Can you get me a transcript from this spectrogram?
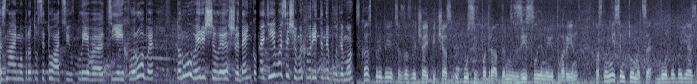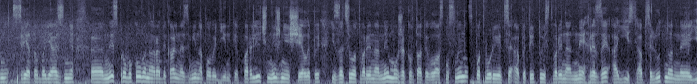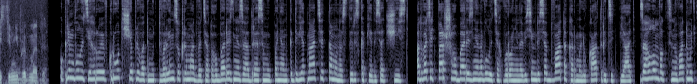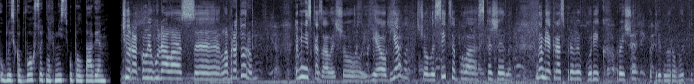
Знаємо про ту ситуацію, вплив е, цієї хвороби. Тому вирішили швиденько. Надіємося, що ми хворіти не будемо. Сказ передається зазвичай під час укусів подряпин зі слиною тварин. Основні симптоми це водобоязнь, світобоязнь, е, неспровокована радикальна зміна поведінки, параліч нижньої щелепи. Із-за цього тварина не може ковтати власну слину, спотворюється апетит, тобто тварина не гризе, а їсть абсолютно не їстівні предмети. Окрім вулиці Героїв Крут, щеплюватимуть тварин, зокрема 20 березня за адресами Панянки 19 та Монастирська 56. А 21 березня на вулицях Вороніна 82 та Кармелюка 35. Загалом вакцинуватимуть у близько двох сотнях місць у Полтаві. Вчора, коли гуляла з е, лабрадором, то мені сказали, що є об'ява, що лисиця була скажена. Нам якраз прививку рік пройшов, потрібно робити.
